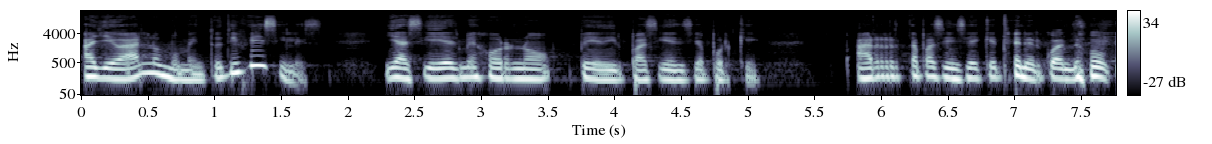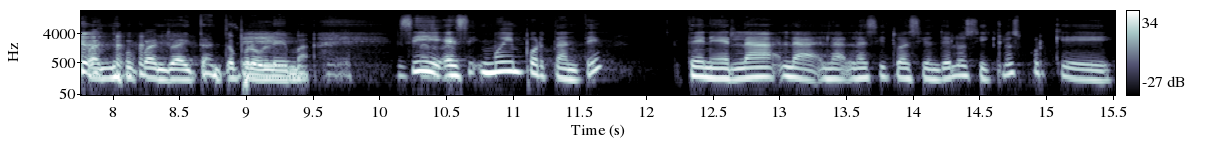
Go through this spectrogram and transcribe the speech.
a llevar los momentos difíciles. Y así es mejor no pedir paciencia porque harta paciencia hay que tener cuando, cuando, cuando hay tanto problema. Sí, es muy importante tener la, la, la situación de los ciclos porque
